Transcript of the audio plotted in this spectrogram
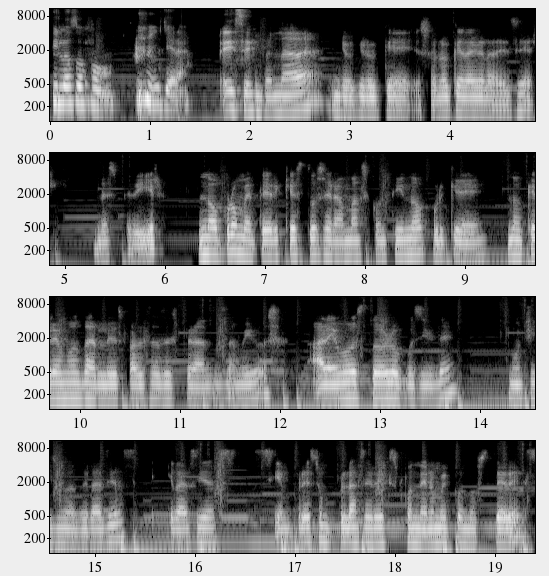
Filósofo, Yera. Ese. Pues nada, yo creo que solo queda agradecer, despedir, no prometer que esto será más continuo porque no queremos darles falsas esperanzas amigos. Haremos todo lo posible. Muchísimas gracias. Gracias Siempre es un placer exponerme con ustedes.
